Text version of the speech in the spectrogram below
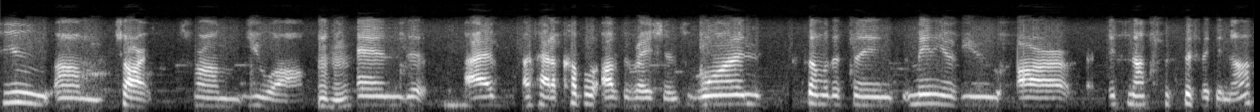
few um, charts from you all, mm-hmm. and I've I've had a couple of observations. One some of the things many of you are it's not specific enough.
